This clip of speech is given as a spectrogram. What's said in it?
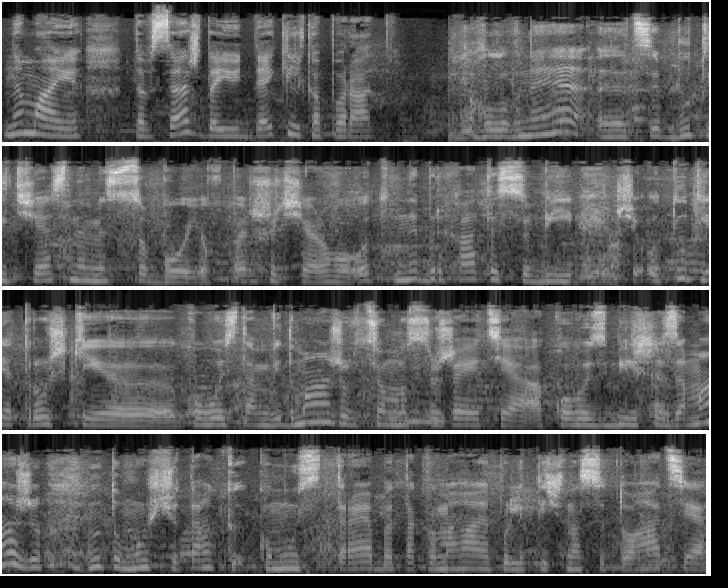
немає, та все ж дають декілька порад. Головне е, це бути чесними з собою в першу чергу. От не брехати собі, що отут я трошки е, когось там відмажу в цьому сюжеті, а когось більше замажу. Ну тому що так комусь треба, так вимагає політична ситуація,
